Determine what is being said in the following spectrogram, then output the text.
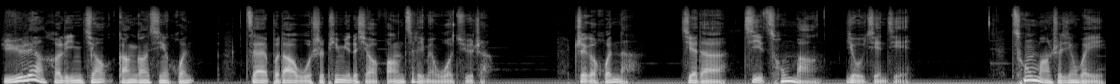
于亮和林娇刚刚新婚，在不到五十平米的小房子里面蜗居着。这个婚呢，结的既匆忙又简洁。匆忙是因为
